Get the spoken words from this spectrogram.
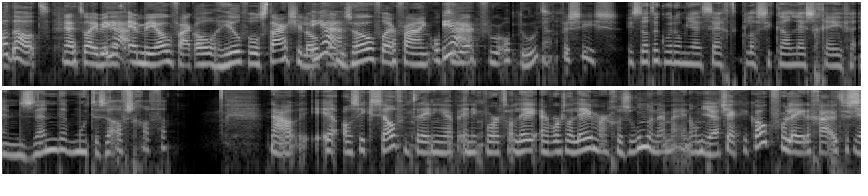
Ja. dat. Ja, terwijl je binnen Ja. het mbo vaak al heel veel stage loopt Ja. en zoveel ervaring op de werkvloer opdoet. Ja. Precies. Is dat ook waarom jij zegt klassikaal lesgeven en zenden moeten ze afschaffen? Nou, eh, als ik zelf een training heb en ik word alleen, er wordt alleen maar gezonden naar mij, dan check ik ook volledig uit. Dus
